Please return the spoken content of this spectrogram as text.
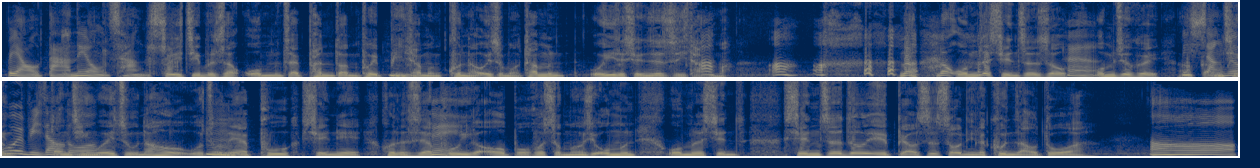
表达那种唱？所以基本上我们在判断会比他们困难。为什么？他们唯一的选择是吉他嘛。哦哦，那那我们在选择的时候 嗯，我们就可以，啊你想的钢琴会比较多。钢琴为主，然后我昨天要铺弦乐，或者是要铺一个 oboe 或什么东西。我们我们的选选择都也表示说你的困扰多啊，哦，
